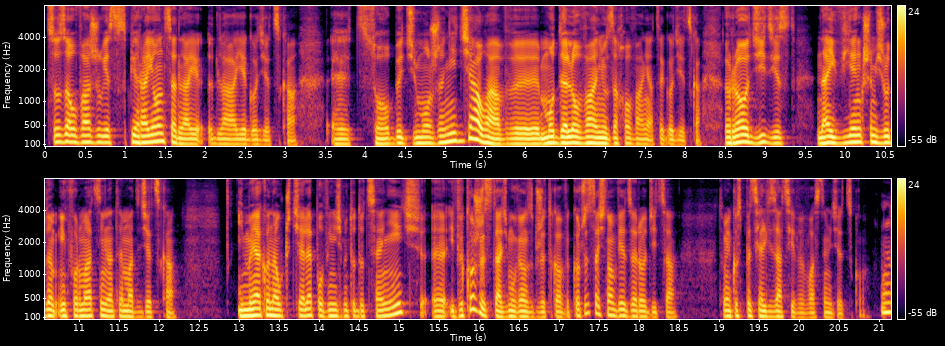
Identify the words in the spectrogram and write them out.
co zauważył jest wspierające dla, je, dla jego dziecka, y, co być może nie działa w modelowaniu zachowania tego dziecka. Rodzic jest największym źródłem informacji na temat dziecka. I my, jako nauczyciele, powinniśmy to docenić yy, i wykorzystać, mówiąc brzydko, wykorzystać tą wiedzę rodzica, tą jego specjalizację we własnym dziecku. No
